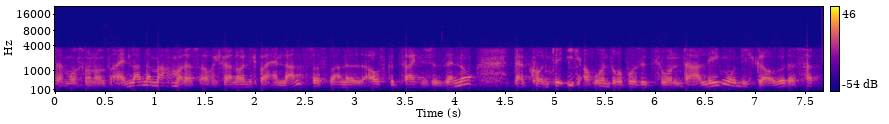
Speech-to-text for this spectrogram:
Da muss man uns einladen, dann machen wir das auch. Ich war neulich bei Herrn Lanz, das war eine ausgezeichnete Sendung. Da konnte ich auch unsere Position darlegen und ich glaube, das hat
